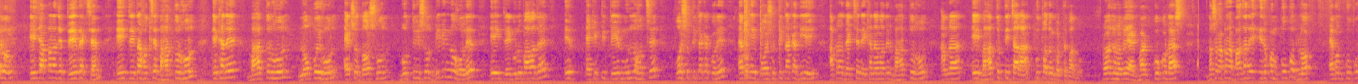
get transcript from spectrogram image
এবং এই যে আপনারা যে ট্রে দেখছেন, এই ট্রেটা হচ্ছে বাহাত্তর হোল। এখানে বাহাত্তর হোল, নব্বই হোল, একশো দশ হোল, বত্রিশ হোল, বিভিন্ন হোলের এই ট্রেগুলো পাওয়া যায়। এর এক একটি ট্রের মূল্য হচ্ছে পঁয়ষট্টি টাকা করে এবং এই পঁয়ষট্টি টাকা দিয়েই আপনারা দেখছেন এখানে আমাদের বাহাত্তর হোল। আমরা এই বাহাত্তরটি চারা উৎপাদন করতে পারব। প্রয়োজন হবে এক ভাগ কোকো ডাস্ট। দর্শক, আপনারা বাজারে এরকম কোকো ব্লক এমন কোকো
